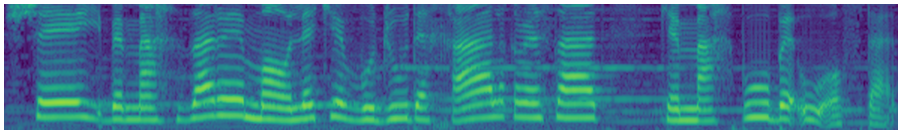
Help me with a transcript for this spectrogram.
شی به محضر مالک وجود خلق رسد که محبوب او افتد.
